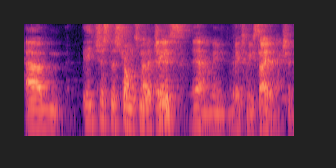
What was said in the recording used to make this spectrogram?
um, it's just the strong smell of cheese. Yeah, I mean, it makes me excited actually.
